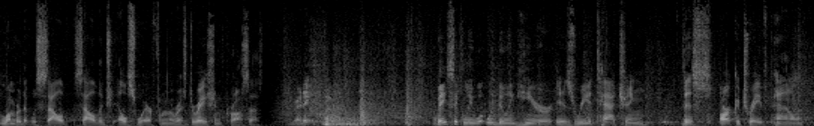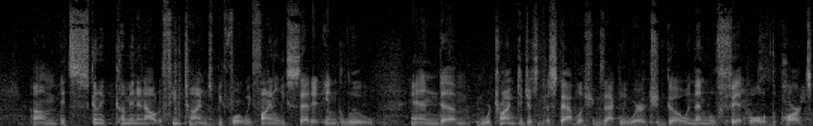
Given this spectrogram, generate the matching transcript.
lumber that was sal salvaged elsewhere from the restoration process. Ready? Basically, what we're doing here is reattaching this architrave panel um, it's going to come in and out a few times before we finally set it in glue. And um, we're trying to just establish exactly where it should go, and then we'll fit all of the parts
